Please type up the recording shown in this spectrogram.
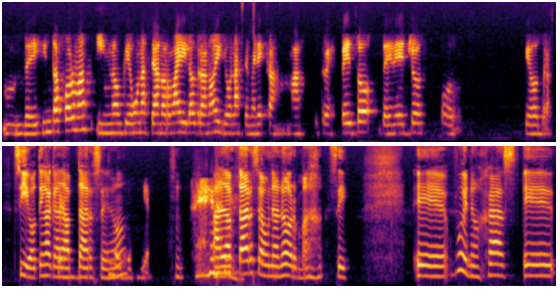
mm, de distintas formas y no que una sea normal y la otra no, y que una se merezca más respeto, derechos o que otra. Sí, o tenga que adaptarse, ¿no? adaptarse a una norma, sí. Eh, bueno, Has, eh,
